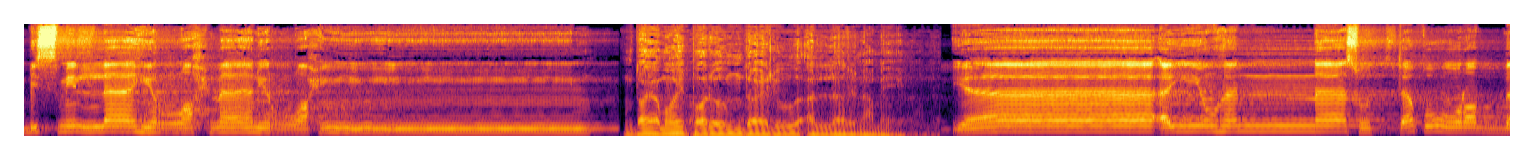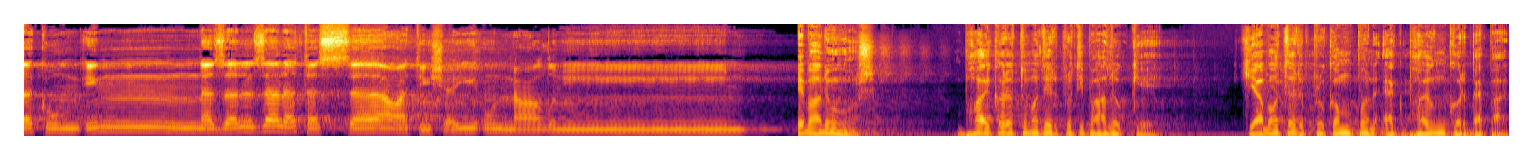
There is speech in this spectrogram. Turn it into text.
بسم الله الرحمن الرحيم দয়াময় পরম দয়ালু আল্লাহর নামে يا ايها الناس اتقوا ربكم ان زلزله الساعه شيء عظيم এ মানুষ ভয় করো তোমাদের প্রতিপালককে কিয়ামতের প্রকম্পন এক ভয়ঙ্কর ব্যাপার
